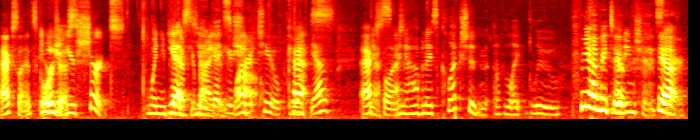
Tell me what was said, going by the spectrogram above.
Excellent. It's gorgeous. and you get your shirt when you pick Yes, up your you'll bag get your shirt too. Okay. Yes. Yeah. Excellent. Yes, I now have a nice collection of light blue. Yeah, me too. running shirts yeah. there.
